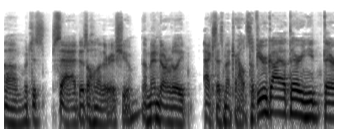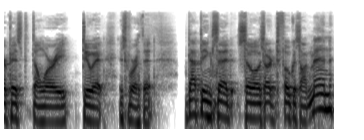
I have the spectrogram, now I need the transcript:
um, which is sad. There's a whole other issue. The men don't really access mental health. So if you're a guy out there, you need a therapist, don't worry, do it. It's worth it. That being said, so I started to focus on men.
